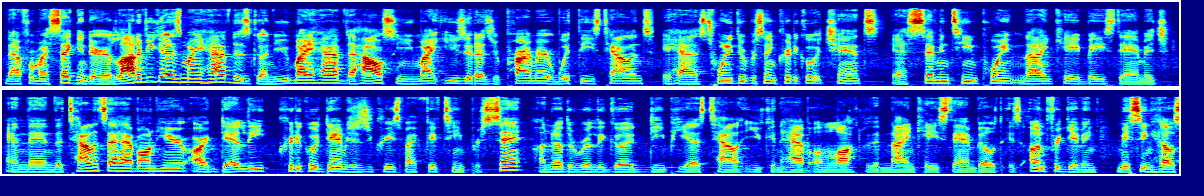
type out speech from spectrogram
Now for my secondary, a lot of you guys might have this gun. You might have the house and you might use it as your primary with these talents. It has 23% critical hit chance, it has 17.9k base damage, and then the talents I have on here are deadly. Critical damage is increased by 15%. Another really good DPS talent you can have unlocked with a 9k stam build is Unforgiving. Missing health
